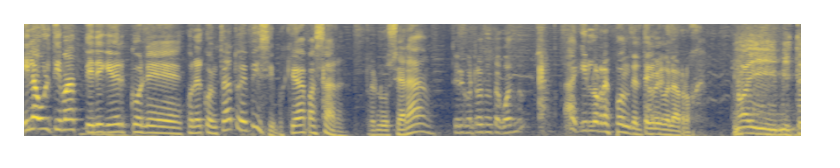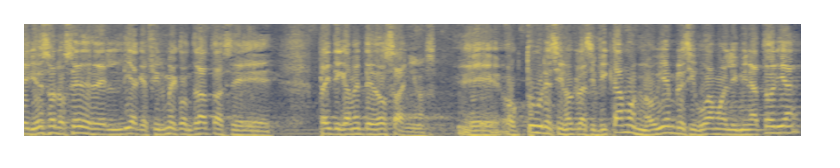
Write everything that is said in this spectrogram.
Y la última tiene que ver con, eh, con el contrato de Pizzi. Pues, ¿qué va a pasar? ¿Renunciará? ¿Tiene contrato hasta cuándo? Aquí lo responde el técnico de la Roja. No hay misterio, eso lo sé desde el día que firmé contrato hace prácticamente dos años. Eh, octubre si no clasificamos, noviembre si jugamos eliminatoria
